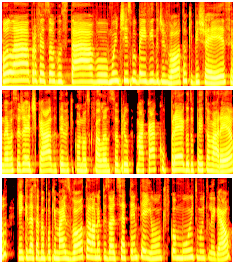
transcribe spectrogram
Olá, professor Gustavo, muitíssimo bem-vindo de volta Que Bicho é Esse, né? Você já é de casa, esteve aqui conosco falando sobre o macaco prego do peito amarelo. Quem quiser saber um pouquinho mais, volta lá no episódio 71, que ficou muito, muito legal.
